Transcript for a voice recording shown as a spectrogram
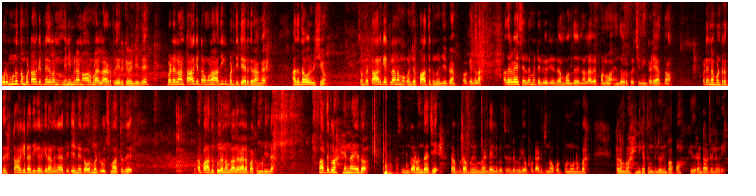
ஒரு முந்நூற்றம்பது டார்கெட்னா இதெல்லாம் மினிமலாக நார்மலாக எல்லா இடத்துலையும் இருக்க வேண்டியது. பட் எல்லாம் டார்கெட் அவங்களாம் அதிகப்படுத்திட்டே இருக்கிறாங்க. அதுதான் ஒரு விஷயம். ஸோ இந்த டார்கெட்லாம் நம்ம கொஞ்சம் பார்த்துக்கணும் ஜிப்பேன் ஓகேங்களா அதர்வைஸ் எல்லாமே டெலிவரி நம்ம வந்து நல்லாவே பண்ணலாம். எந்த ஒரு பிரச்சனையும் கிடையாது தான். பட் என்ன பண்ணுறது டார்கெட் அதிகரிக்கிறானுங்க. திடீர்னு கவர்மெண்ட் ரூல்ஸ் மாற்றுது அப்போ அதுக்குள்ளே நம்மளால் வேலை பார்க்க முடியல. பார்த்துக்கலாம் என்ன ஏதோ. சிம் கார்டு வந்தாச்சு. டப்பு டப்புன்னு இனிமேல் டெய்லி பேசிஸில் வீடியோ போட்டு அடித்து நோக் அவுட் பண்ணுவோம் நம்ம. கிளம்பலாம். இன்றைக்கி எத்தனை டெலிவரின்னு பார்ப்போம். இது ரெண்டாவது டெலிவரி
